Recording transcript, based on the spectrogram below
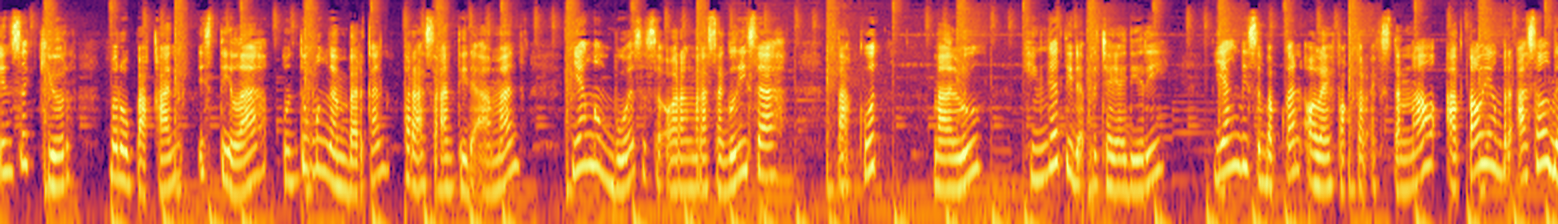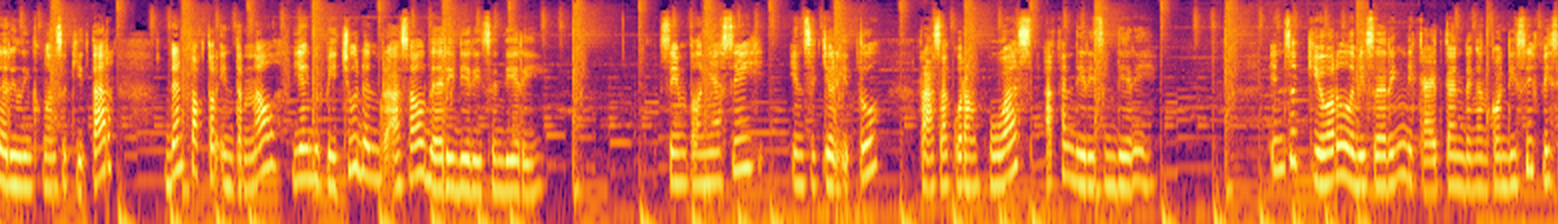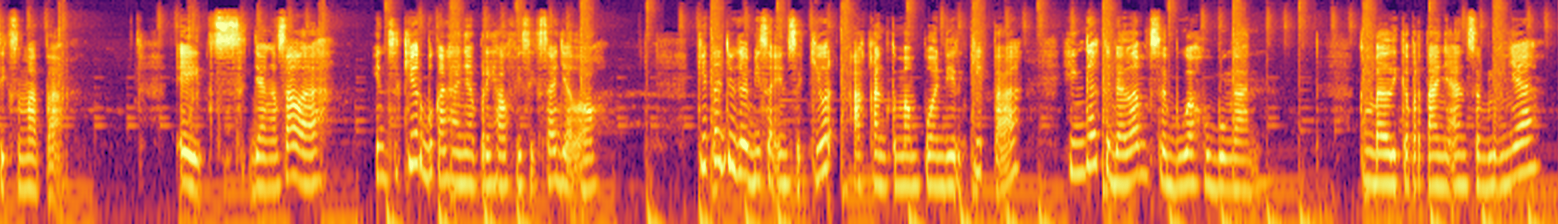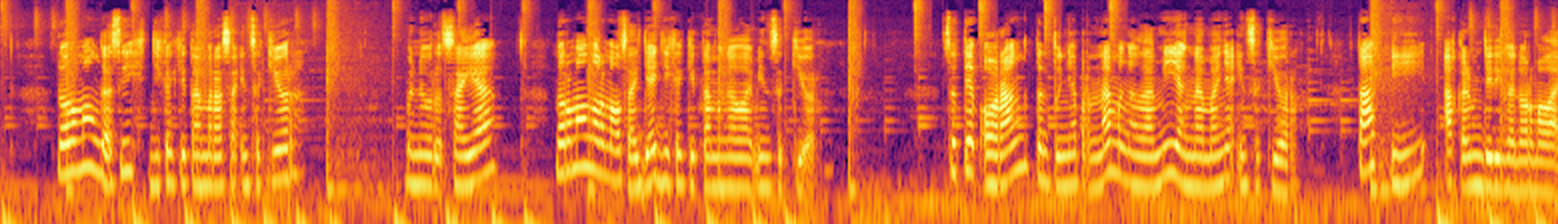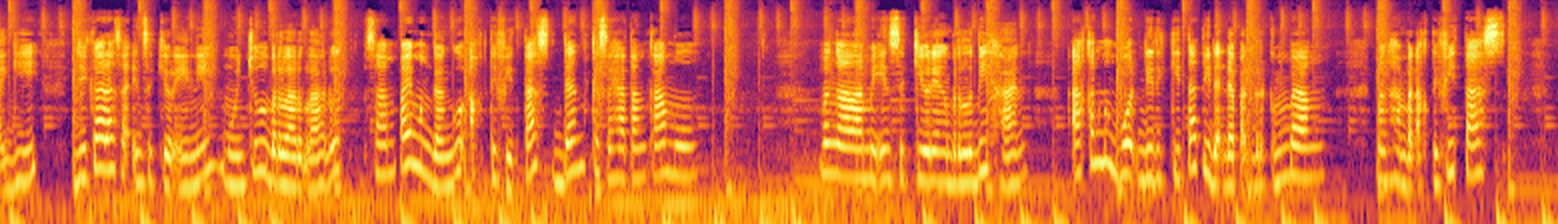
Insecure merupakan istilah untuk menggambarkan perasaan tidak aman yang membuat seseorang merasa gelisah, takut, malu, hingga tidak percaya diri yang disebabkan oleh faktor eksternal atau yang berasal dari lingkungan sekitar dan faktor internal yang dipicu dan berasal dari diri sendiri. Simpelnya sih, insecure itu rasa kurang puas akan diri sendiri. Insecure lebih sering dikaitkan dengan kondisi fisik semata. Eits, jangan salah, insecure bukan hanya perihal fisik saja loh. Kita juga bisa insecure akan kemampuan diri kita hingga ke dalam sebuah hubungan. Kembali ke pertanyaan sebelumnya, normal nggak sih jika kita merasa insecure? Menurut saya, Normal-normal saja jika kita mengalami insecure. Setiap orang tentunya pernah mengalami yang namanya insecure. Tapi akan menjadi gak normal lagi jika rasa insecure ini muncul berlarut-larut sampai mengganggu aktivitas dan kesehatan kamu. Mengalami insecure yang berlebihan akan membuat diri kita tidak dapat berkembang, menghambat aktivitas,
